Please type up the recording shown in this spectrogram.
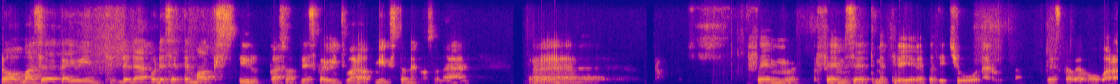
No, man söker ju inte det där på det sättet maxstyrka så att det ska ju inte vara åtminstone någon sån här Eh, fem, fem set med tre repetitioner utan det ska väl nog vara,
